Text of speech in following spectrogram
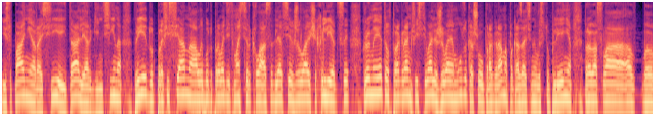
Испания, Россия, Италия, Аргентина. Приедут профессионалы, будут проводить мастер-классы для всех желающих, лекции. Кроме этого, в программе фестиваля живая музыка, шоу-программа, показательные выступления провосла- э,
